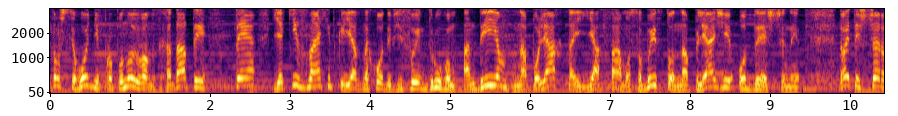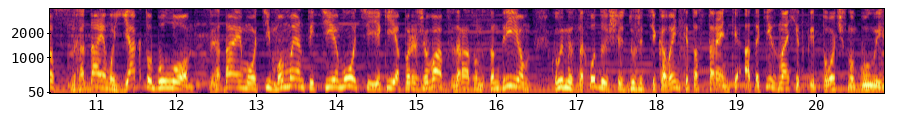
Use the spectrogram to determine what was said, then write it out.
Тож сьогодні пропоную вам згадати те, які знахідки я знаходив зі своїм другом Андрієм на полях, та й я сам особисто на пляжі Одещини. Давайте ще раз згадаємо, як то було. Згадаємо ті моменти, ті емоції, які я переживав разом з Андрієм, коли ми знаходили щось дуже цікавеньке та стареньке. А такі знахідки точно були.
